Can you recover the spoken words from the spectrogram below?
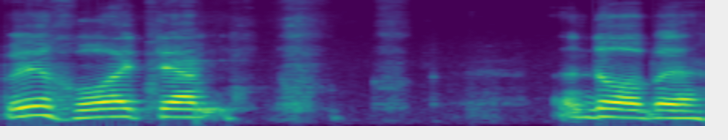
Приходьте. Добре.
